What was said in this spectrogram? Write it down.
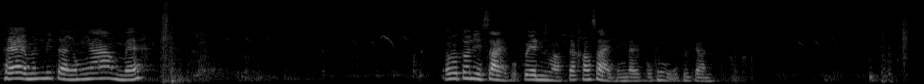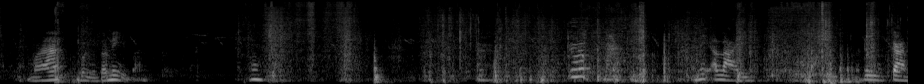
แพ้มันมีแต่งามๆไหม เออตัวนี้ใส่ผมเป็นว่ะจะเขาใส่ยังไดผมหูคือกัน มาเบิ่งตัวนี้บ้างอึ๊บอันนี่อะไร มาดูกัน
